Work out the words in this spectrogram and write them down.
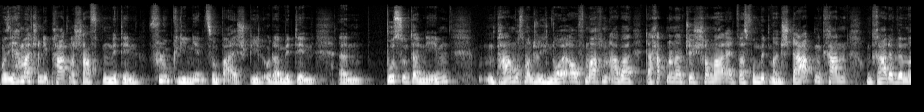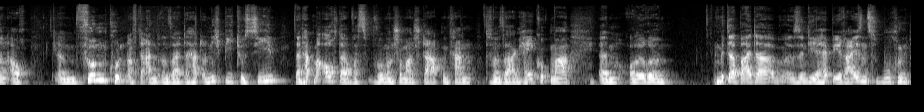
Und sie haben halt schon die Partnerschaften mit den Fluglinien zum Beispiel oder mit den ähm, Busunternehmen. Ein paar muss man natürlich neu aufmachen, aber da hat man natürlich schon mal etwas, womit man starten kann. Und gerade wenn man auch ähm, Firmenkunden auf der anderen Seite hat und nicht B2C, dann hat man auch da was, wo man schon mal starten kann, dass man sagen, hey, guck mal, ähm, eure Mitarbeiter sind hier happy, Reisen zu buchen.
